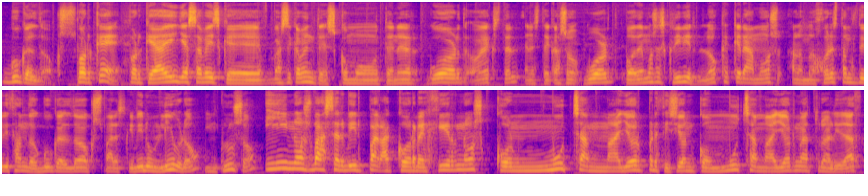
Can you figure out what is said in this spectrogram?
Google Docs. ¿Por qué? Porque ahí ya sabéis que básicamente es como tener Word o Excel, en este caso Word, podemos escribir lo que queramos, a lo mejor estamos utilizando Google Docs para escribir un libro incluso, y nos va a servir para corregirnos con mucha mayor precisión, con mucha mayor naturalidad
